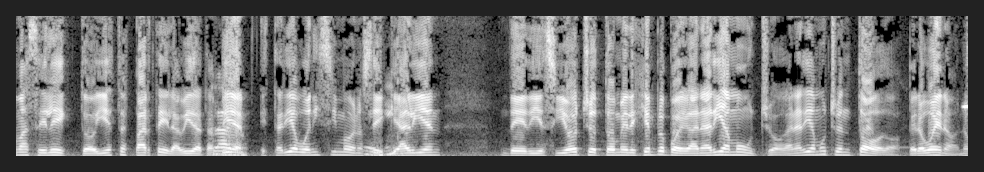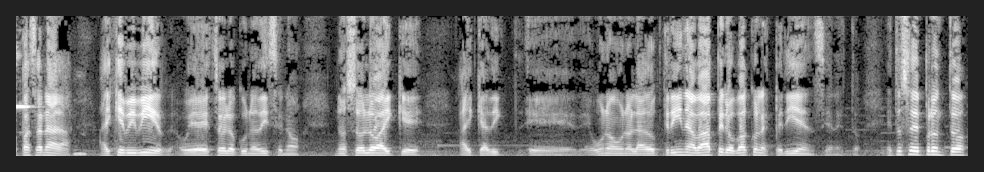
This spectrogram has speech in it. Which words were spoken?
más selecto y esto es parte de la vida también. Claro. Estaría buenísimo, no sé, Sí. que alguien de 18 tome el ejemplo porque ganaría mucho, ganaría mucho en todo, pero bueno, no pasa nada, hay que vivir, eso es lo que uno dice, no, no solo hay que, hay que eh, uno, uno la doctrina va, pero va con la experiencia en esto. Entonces de pronto,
